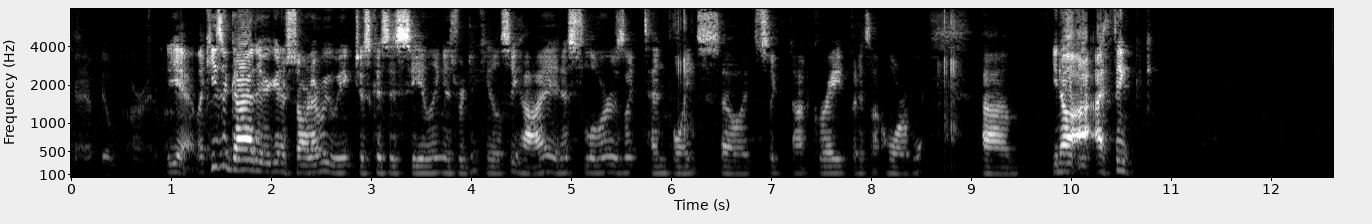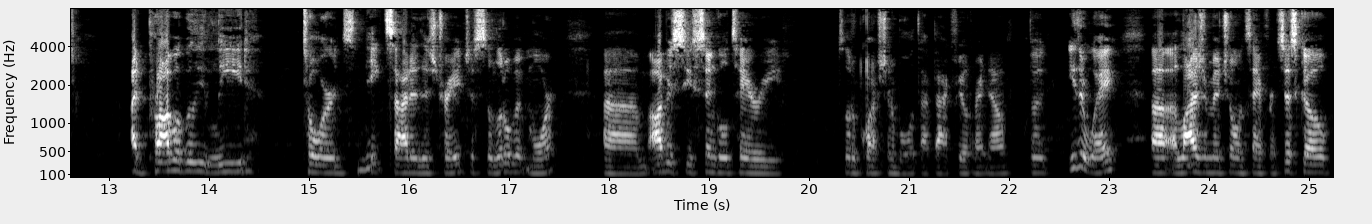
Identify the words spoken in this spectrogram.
okay, I feel all right. About Yeah, like he's a guy that you're going to start every week just because his ceiling is ridiculously high and his floor is like ten points, so it's like not great, but it's not horrible. Um, you know, I, I think I'd probably lead towards Nate's side of this trade just a little bit more. Um, obviously, Singletary, it's a little questionable with that backfield right now, but either way, uh, Elijah Mitchell in San Francisco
